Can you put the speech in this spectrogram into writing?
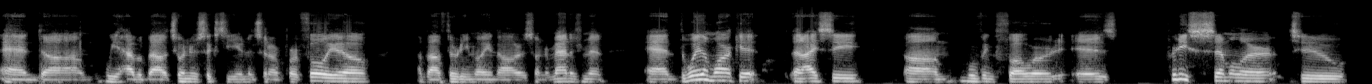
And um, we have about 260 units in our portfolio, about 30 million dollars under management. And the way the market that I see um, moving forward is pretty similar to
